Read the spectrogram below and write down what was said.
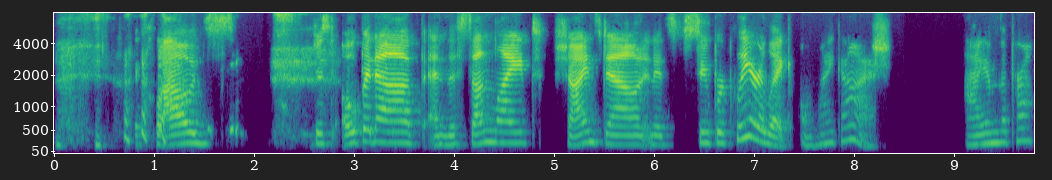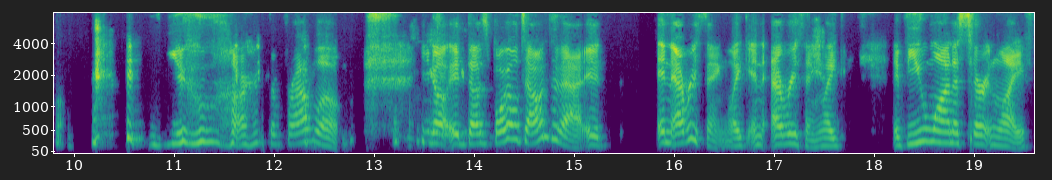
the clouds just open up and the sunlight shines down and it's super clear like oh my gosh i am the problem. You are the problem. You know it does boil down to that. It in everything like in everything like if you want a certain life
